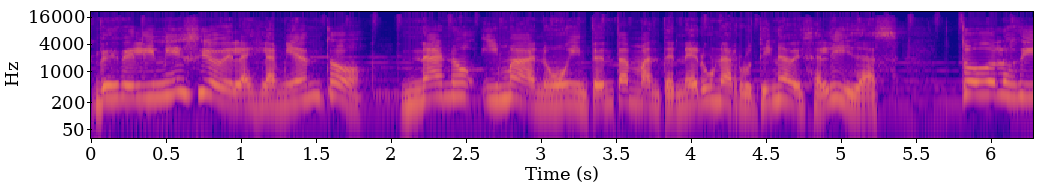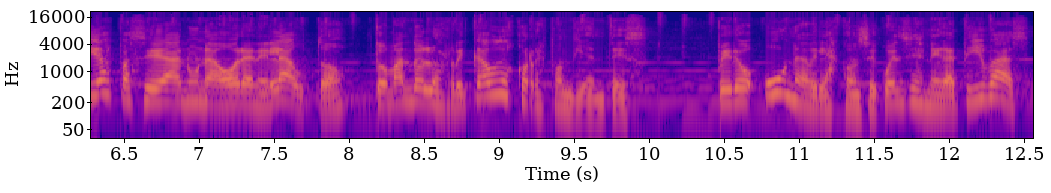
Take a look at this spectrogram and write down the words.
Desde el inicio del aislamiento, Nano y Manu intentan mantener una rutina de salidas. Todos los días pasean una hora en el auto, tomando los recaudos correspondientes. Pero una de las consecuencias negativas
